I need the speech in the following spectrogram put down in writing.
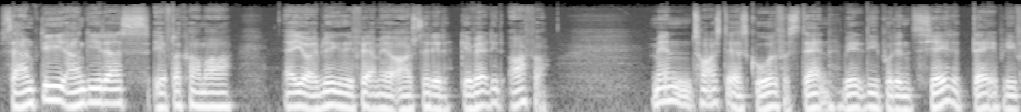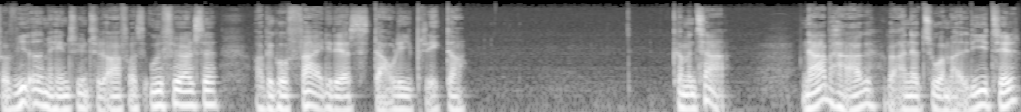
Samtlige Angiras efterkommere er i øjeblikket i færd med at opstille et gevaldigt offer. Men trods deres gode forstand vil de på den sjette dag blive forvirret med hensyn til offers udførelse og begå fejl i deres daglige pligter. Kommentar Nabhage var af natur meget lige til,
